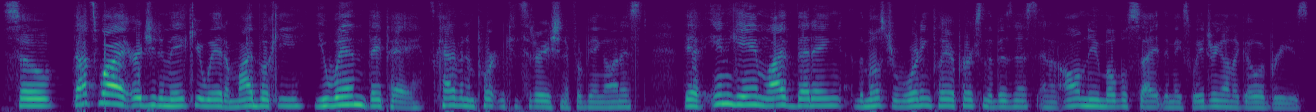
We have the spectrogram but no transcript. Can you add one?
So that's why I urge you to make your way to MyBookie. You win, they pay. It's kind of an important consideration if we're being honest. They have in-game live betting, the most rewarding player perks in the business, and an all-new mobile site that makes wagering on the go a breeze.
